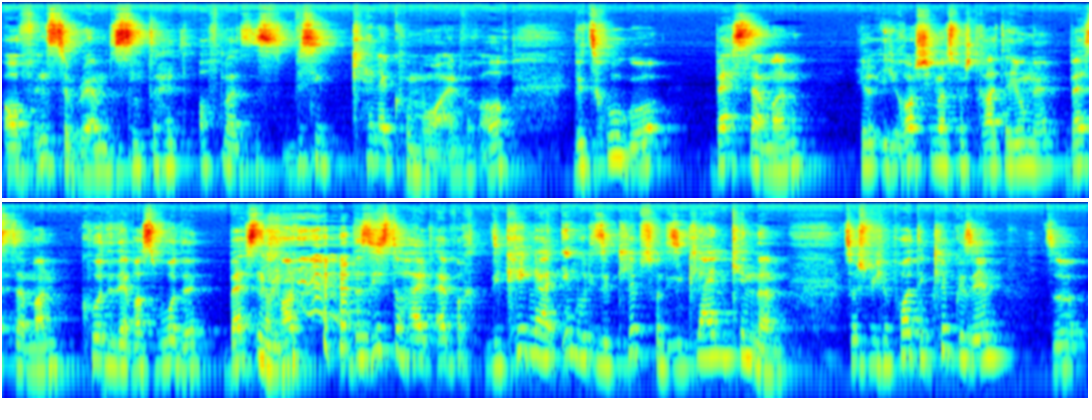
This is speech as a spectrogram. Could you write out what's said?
auf Instagram, das sind halt oftmals das ist ein bisschen Kennerkumor einfach auch. Betrugo, bester Mann, Hiroshimas verstrahlter Junge, bester Mann, Kurde, der was wurde, bester Mann. und da siehst du halt einfach, die kriegen halt irgendwo diese Clips von diesen kleinen Kindern. Zum Beispiel, ich habe heute den Clip gesehen, so,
